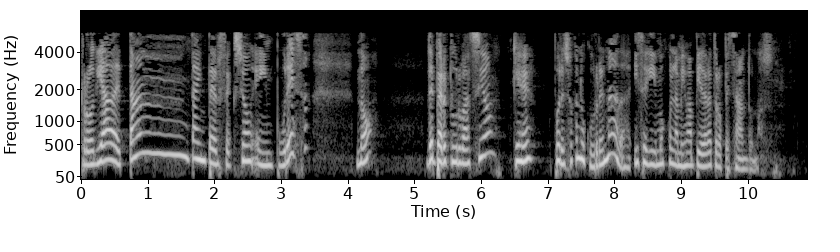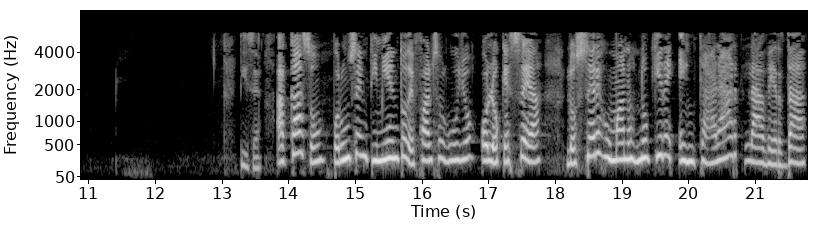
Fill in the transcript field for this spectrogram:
rodeada de tanta imperfección e impureza, ¿no? De perturbación, que por eso que no ocurre nada y seguimos con la misma piedra tropezándonos. Dice, ¿acaso por un sentimiento de falso orgullo o lo que sea, los seres humanos no quieren encarar la verdad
